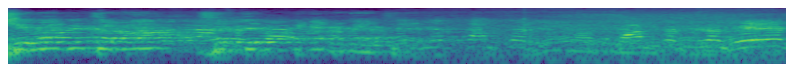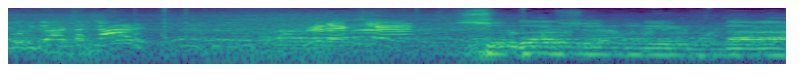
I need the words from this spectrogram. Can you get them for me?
शिवाजी चव्हाण संदीप आपल्याला सुदर्शन मने भंडारा.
